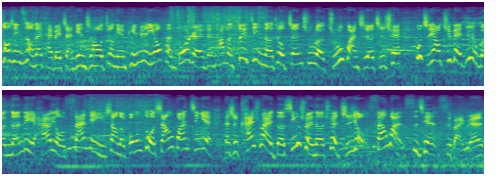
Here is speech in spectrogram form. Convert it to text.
中心自从在台北展店之后，就连平日也有很多人，但他们最近呢就争出了主管职的职缺，不只要具备日文能力，还要有三年以上的工作相关经验，但是开出来的薪水呢却只有三万四千四百元。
